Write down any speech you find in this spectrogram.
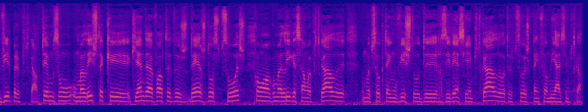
vir para Portugal. Temos um, uma lista que, que anda à volta dos 10, 12 pessoas com alguma ligação a Portugal, uma pessoa que tem um visto de residência em Portugal, outras pessoas que têm familiares em Portugal.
